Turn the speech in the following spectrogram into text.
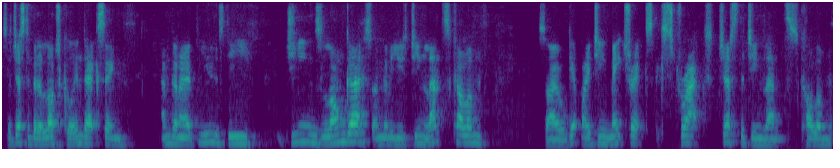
So just a bit of logical indexing. I'm going to use the genes longer, so I'm going to use gene lengths column so I will get my gene matrix, extract just the gene lengths column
